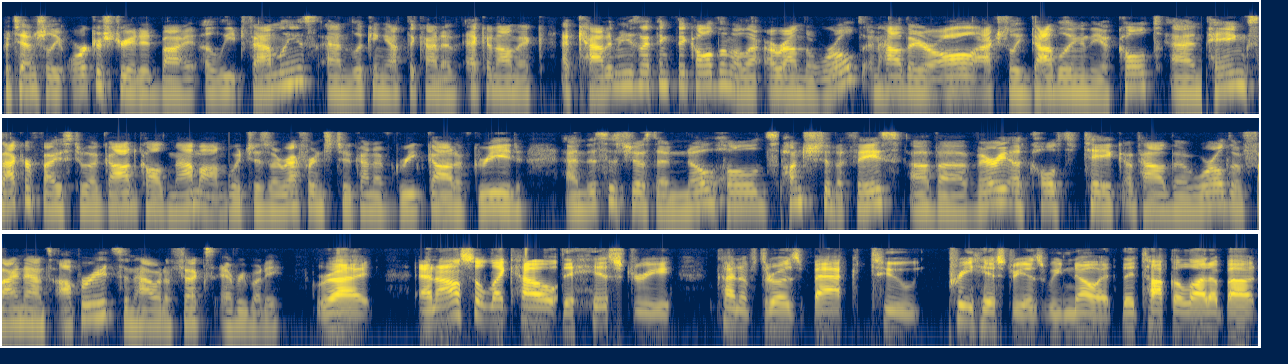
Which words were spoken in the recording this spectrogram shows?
potentially orchestrated by elite families and looking at the kind of economic academies, I think they call them, around the world and how they are all actually dabbling in the occult and paying sacrifice to a god called Mammon, which is a reference to kind of Greek god of greed. And this is just a no holds punch to the face of a very occult take of how the world of finance operates and how it affects everybody. Right. And I also like how the history kind of throws back to prehistory as we know it. They talk a lot about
